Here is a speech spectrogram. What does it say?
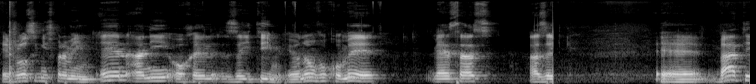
ele falou o seguinte para mim: En ani ochel zeitim, eu não vou comer essas é, Bati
